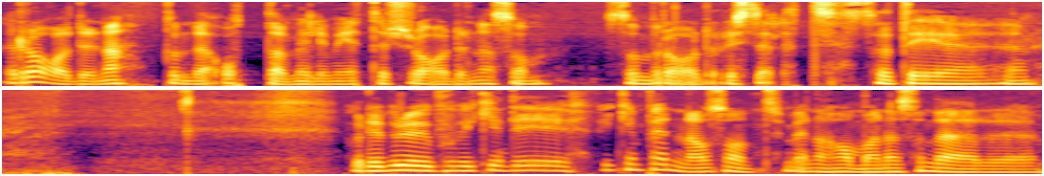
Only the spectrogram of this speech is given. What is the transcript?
raderna, de där 8 mm raderna som, som rader istället. Så att det är... Och det beror ju på vilken, det vilken penna och sånt. Men har man en sån där... eh,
